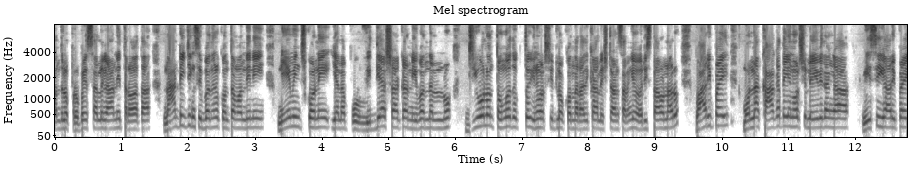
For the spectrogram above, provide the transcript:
అందులో ప్రొఫెసర్లు కానీ తర్వాత నాన్ టీచింగ్ సిబ్బందిని కొంతమందిని నియమించుకొని ఇలా విద్యాశాఖ నిబంధనలను జీవోలను తొంగదొక్కుతూ యూనివర్సిటీలో కొందరు అధికారులు ఇష్టానుసారంగా వివరిస్తూ ఉన్నారు. వారిపై మొన్న కాకతీయ యూనివర్సిటీలో ఏ విధంగా వీసీ గారిపై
